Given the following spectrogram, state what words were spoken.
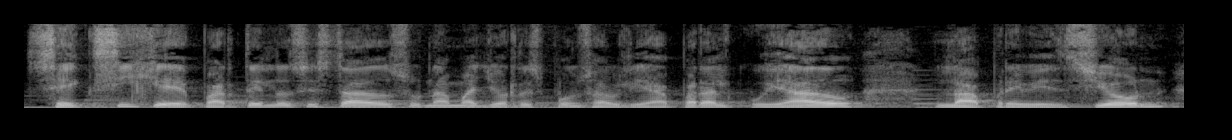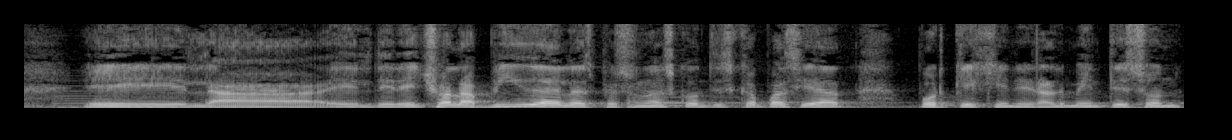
se exige de parte de los estados una mayor responsabilidad para el cuidado, la prevención, eh, el derecho a la vida de las personas con discapacidad, porque generalmente son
